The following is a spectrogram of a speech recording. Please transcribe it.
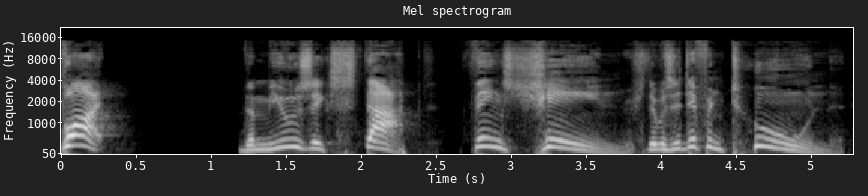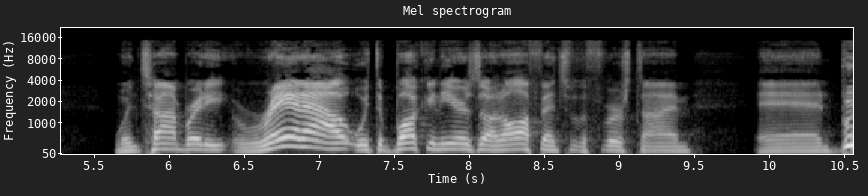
But the music stopped. Things changed. There was a different tune when Tom Brady ran out with the Buccaneers on offense for the first time and boo,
